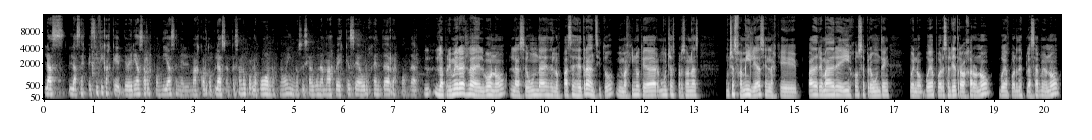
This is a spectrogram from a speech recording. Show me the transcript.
las, las específicas que deberían ser respondidas en el más corto plazo? Empezando por los bonos, ¿no? Y no sé si alguna más ves que sea urgente de responder. La primera es la del bono, la segunda es de los pases de tránsito. Me imagino que debe haber muchas personas, muchas familias en las que padre, madre e hijos se pregunten, bueno, ¿voy a poder salir a trabajar o no? ¿Voy a poder desplazarme o no?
